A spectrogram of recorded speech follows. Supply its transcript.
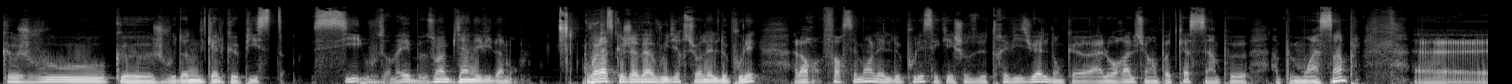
que, je vous, que je vous donne quelques pistes si vous en avez besoin bien évidemment. Voilà ce que j'avais à vous dire sur l'aile de poulet. Alors forcément l'aile de poulet c'est quelque chose de très visuel donc euh, à l'oral sur un podcast c'est un peu moins simple euh,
